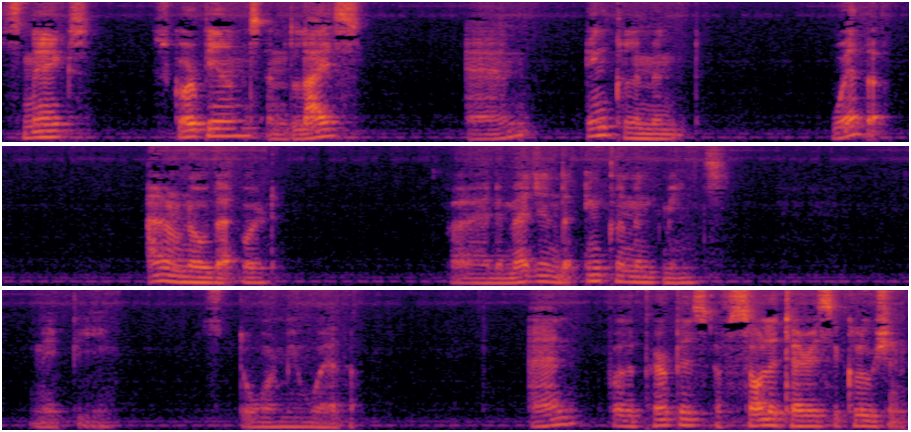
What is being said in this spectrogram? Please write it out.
snakes, scorpions and lice, and inclement weather. I don't know that word, but I'd imagine that inclement means maybe stormy weather. And for the purpose of solitary seclusion,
